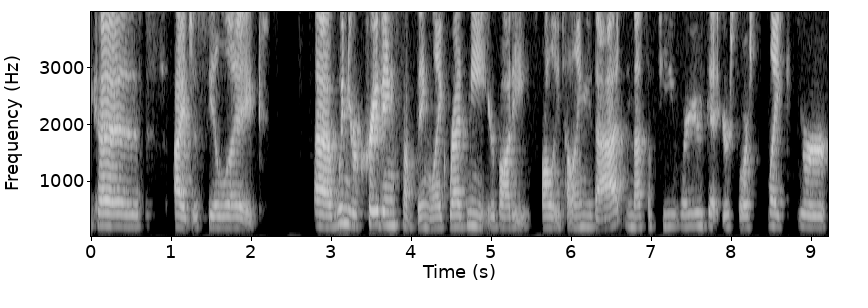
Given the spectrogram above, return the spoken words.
because I just feel like uh, when you're craving something like red meat, your body is probably telling you that, and that's up to you where you get your source, like your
